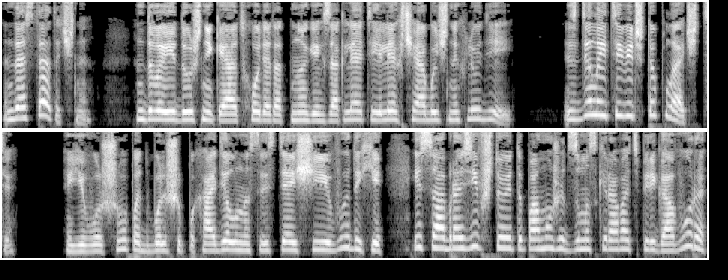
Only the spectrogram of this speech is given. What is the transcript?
«Достаточно. Двоедушники отходят от многих заклятий легче обычных людей. Сделайте вид, что плачете. Его шепот больше походил на свистящие выдохи, и, сообразив, что это поможет замаскировать переговоры,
